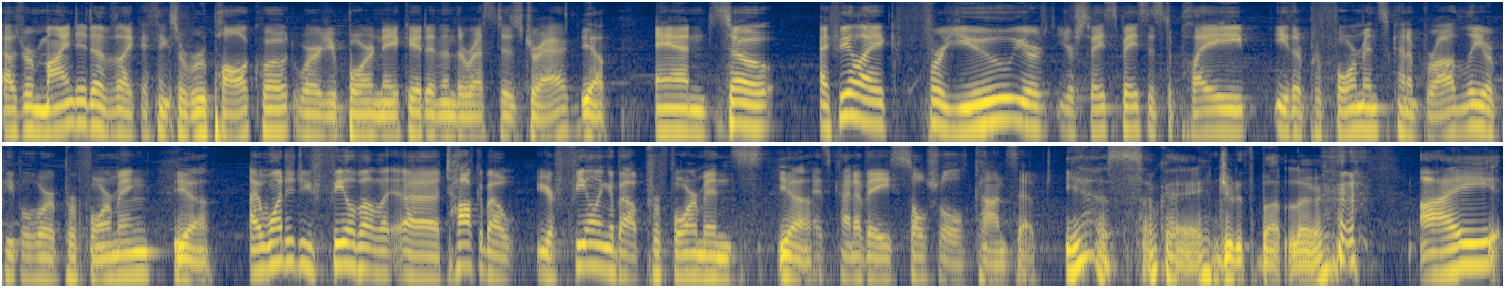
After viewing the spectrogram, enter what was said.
I was reminded of like I think it's a RuPaul quote where you're born naked and then the rest is drag. Yep. And so I feel like for you, your your space space is to play either performance kind of broadly or people who are performing. Yeah. I wanted you to feel about uh, talk about your feeling about performance Yeah. as kind of a social concept. Yes. Okay. Judith Butler. I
